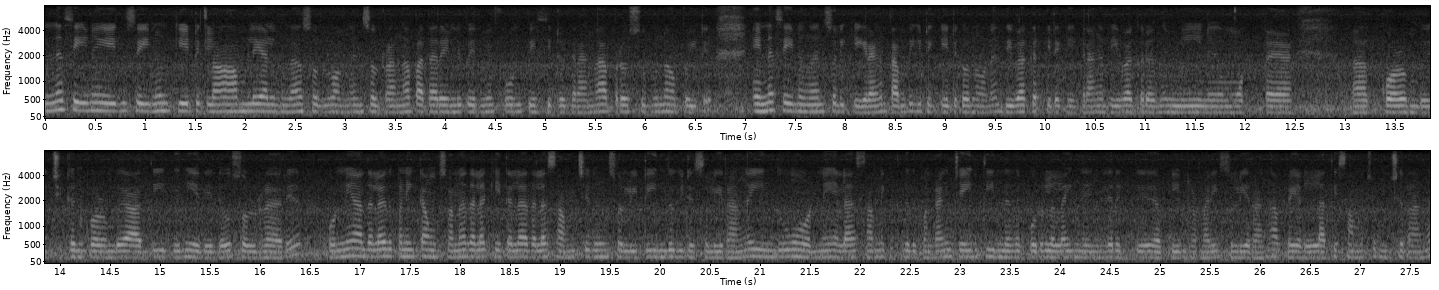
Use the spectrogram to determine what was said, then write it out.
என்ன செய்யணும் ஏது செய்யணும்னு கேட்டுக்கலாம். ஆம்பளை ஆளுங்க தான் சொல்லுவாங்கன்னு சொல்கிறாங்க பார்த்தா ரெண்டு பேருமே ஃபோன் பேசிகிட்டு இருக்கிறாங்க. அப்புறம் சுகுணா போயிட்டு என்ன செய்யணுங்கன்னு சொல்லி கேட்குறாங்க தம்பிக்கிட்ட கேட்டுக்கணுன்னு திவாகர் கிட்ட கேட்குறாங்க திவாகர் வந்து மீன் முட்டை குழம்பு சிக்கன் குழம்பு அது இதுன்னு எது ஏதோ சொல்கிறாரு உடனே அதெல்லாம் இது பண்ணிக்கிட்டு அவங்க சொன்னதெல்லாம் கேட்டல அதெல்லாம் சமைச்சிடுன்னு சொல்லிட்டு இந்து கிட்ட சொல்லிடுறாங்க. இந்துவும் உடனே எல்லாம் சமைக்கிறதுக்கு இது பண்ணுறாங்க ஜெயந்தி இந்தந்த பொருளெல்லாம் இங்கே இங்கே இருக்குது அப்படின்ற மாதிரி சொல்லிடுறாங்க. அப்புறம் எல்லாத்தையும் சமைச்சு முடிச்சிடுறாங்க.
